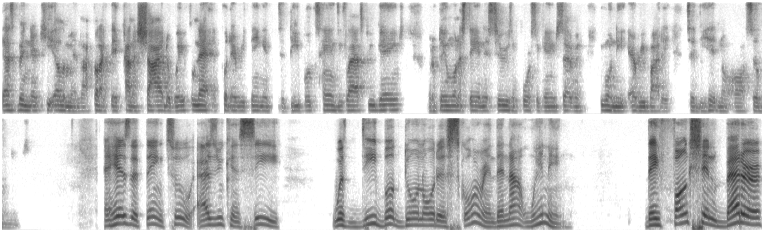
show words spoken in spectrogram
That's been their key element. And I feel like they've kind of shied away from that and put everything into D Book's hands these last few games. But if they want to stay in this series and force a game seven, you're going to need everybody to be hitting on all cylinders. And here's the thing, too. As you can see, with D Book doing all this scoring, they're not winning. They function better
